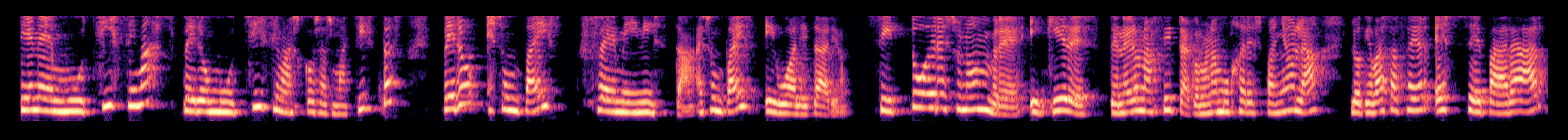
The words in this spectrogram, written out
Tiene muchísimas, pero muchísimas cosas machistas, pero es un país feminista, es un país igualitario. Si tú eres un hombre y quieres tener una cita con una mujer española, lo que vas a hacer es separar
